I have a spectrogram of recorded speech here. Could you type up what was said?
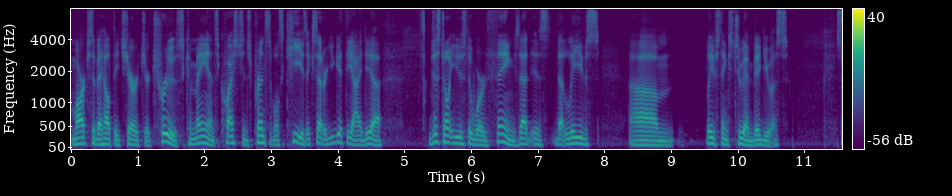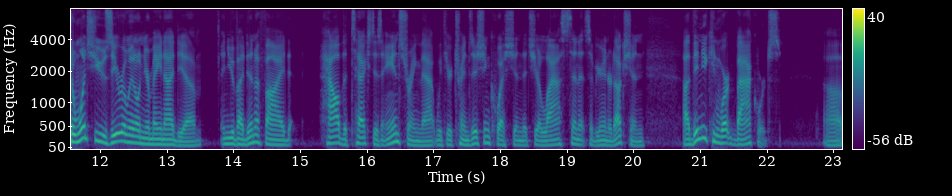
marks of a healthy church or truths, commands, questions, principles, keys, etc. You get the idea. Just don't use the word things. That is that leaves um, leaves things too ambiguous. So once you zero in on your main idea and you've identified how the text is answering that with your transition question that's your last sentence of your introduction, uh, then you can work backwards uh,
